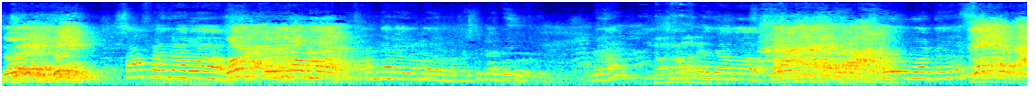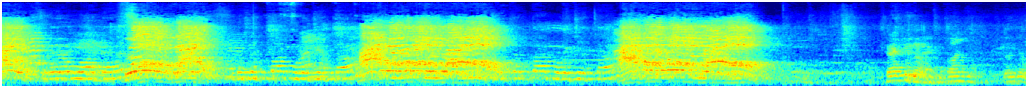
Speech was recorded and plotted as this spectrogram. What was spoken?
జై హింద్. సాఫ్ హైదరాబాద్ శాందార్ హైదరాబాద్ అన్నమాట. నెక్స్ట్ టైం అయిపోతుంది. ఓకేనా సాఫ్ Hyderabad save water save water పొడి చెత్త పొడి చెత్త చెత్త పొడి చెత్త థ్యాంక్ యూ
